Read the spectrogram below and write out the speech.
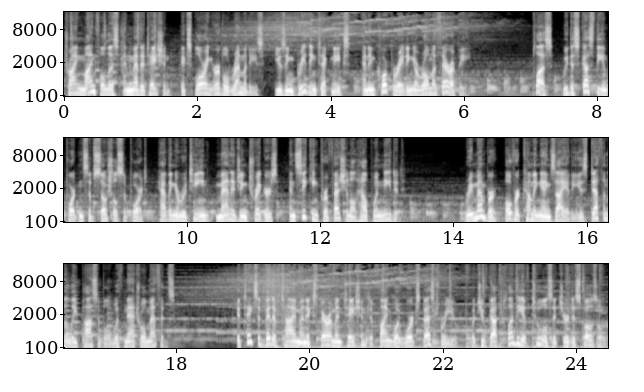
trying mindfulness and meditation, exploring herbal remedies, using breathing techniques, and incorporating aromatherapy. Plus, we discussed the importance of social support, having a routine, managing triggers, and seeking professional help when needed. Remember, overcoming anxiety is definitely possible with natural methods. It takes a bit of time and experimentation to find what works best for you, but you've got plenty of tools at your disposal.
